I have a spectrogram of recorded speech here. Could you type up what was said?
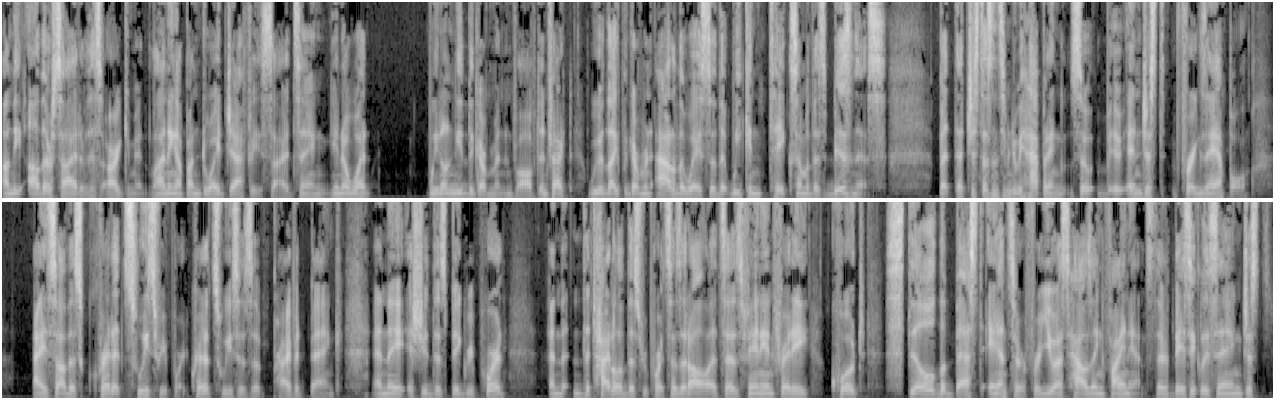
on the other side of this argument, lining up on Dwight Jaffe's side, saying, you know what? We don't need the government involved. In fact, we would like the government out of the way so that we can take some of this business. But that just doesn't seem to be happening. So, and just for example, I saw this Credit Suisse report. Credit Suisse is a private bank, and they issued this big report. And the, the title of this report says it all. It says Fannie and Freddie, quote, still the best answer for U.S. housing finance. They're basically saying just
